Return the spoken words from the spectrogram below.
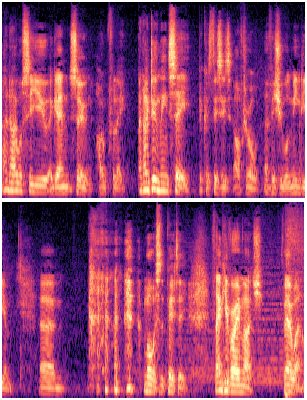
and I will see you again soon, hopefully. And I do mean see, because this is, after all, a visual medium. Um, more's the pity. Thank you very much. Farewell.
